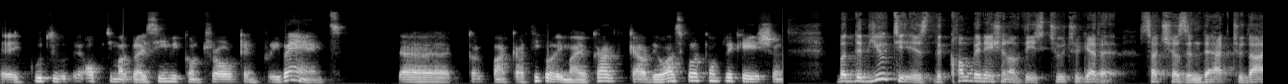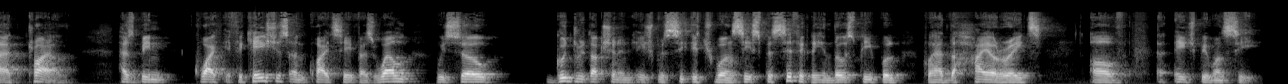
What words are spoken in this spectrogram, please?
a good optimal glycemic control can prevent uh, particularly myocardial cardiovascular complications. But the beauty is the combination of these two together, such as in the ACT2DIET trial, has been quite efficacious and quite safe as well. We saw good reduction in H1C, specifically in those people who had the higher rates of uh, HbA1c.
